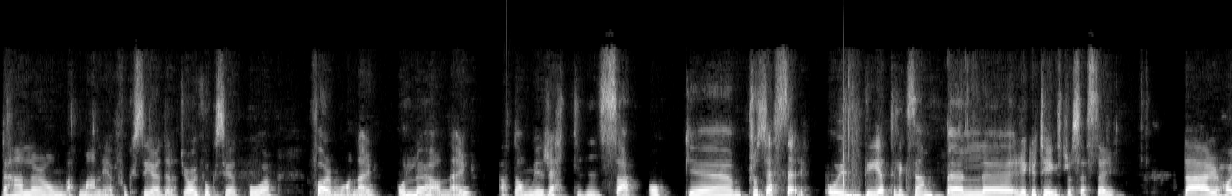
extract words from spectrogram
Det handlar om att man är fokuserad, eller att jag är fokuserad på förmåner och löner, att de är rättvisa och eh, processer. Och i det till exempel eh, rekryteringsprocesser. Där har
